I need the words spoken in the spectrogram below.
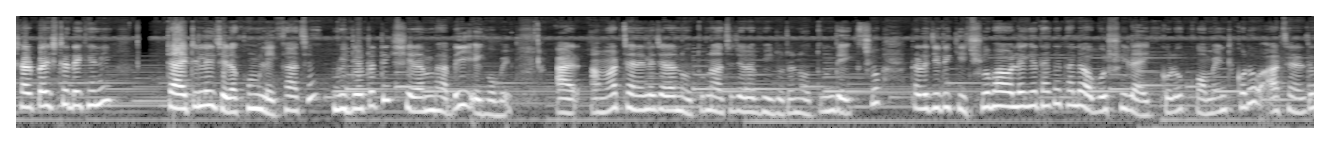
সারপ্রাইজটা দেখে নিই। টাইটেলে যেরকম লেখা আছে, ভিডিওটা ঠিক সেরমভাবেই এগোবে। আর আমার চ্যানেলে যারা নতুন আছে, যারা ভিডিওটা নতুন দেখছ, তাহলে যদি কিছুও ভালো লেগে থাকে, তাহলে অবশ্যই লাইক করো কমেন্ট করো আর চ্যানেলটা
